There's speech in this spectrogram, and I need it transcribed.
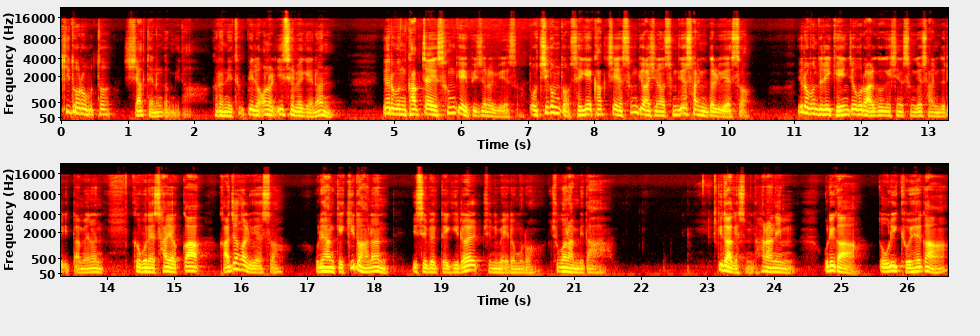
기도로부터 시작되는 겁니다. 그러니 특별히 오늘 이 새벽에는 여러분 각자의 선교의 비전을 위해서 또 지금도 세계 각지에 선교하시는 선교사님들 위해서 여러분들이 개인적으로 알고 계신 선교사님들이 있다면은 그분의 사역과 가정을 위해서 우리 함께 기도하는 이 새벽 되기를 주님의 이름으로 축원합니다. 기도하겠습니다. 하나님, 우리가 또 우리 교회가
